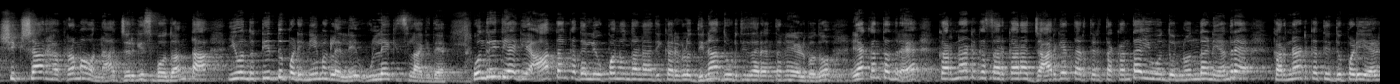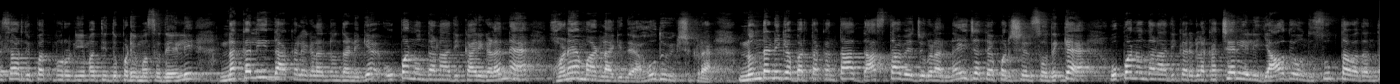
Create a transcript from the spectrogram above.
ಶಿಕ್ಷಾರ್ಹ ಕ್ರಮವನ್ನು ಜರುಗಿಸಬಹುದು ಅಂತ ಈ ಒಂದು ತಿದ್ದುಪಡಿ ನಿಯಮಗಳಲ್ಲಿ ಉಲ್ಲೇಖಿಸಲಾಗಿದೆ. ಒಂದು ರೀತಿಯಾಗಿ ಆತಂಕದಲ್ಲಿ ಉಪನೋಂದಣಾಧಿಕಾರಿಗಳು ದಿನ ದುಡಿದಿದ್ದಾರೆ ಅಂತಾನೆ ಹೇಳ್ಬೋದು. ಯಾಕಂತಂದ್ರೆ ಕರ್ನಾಟಕ ಸರ್ಕಾರ ಜಾರಿಗೆ ತರ್ತಿರ್ತಕ್ಕಂಥ ಈ ಒಂದು ನೋಂದಣಿ ಅಂದ್ರೆ ಕರ್ನಾಟಕ ತಿದ್ದುಪಡಿ ಎರಡ್ ಸಾವಿರದ ಇಪ್ಪತ್ಮೂರು ನಿಯಮ ತಿದ್ದುಪಡಿ ಮಸೂದೆಯಲ್ಲಿ ನಕಲಿ ದಾಖಲೆಗಳ ನೋಂದಣಿಗೆ ಉಪನೋಂದಣಾಧಿಕಾರಿಗಳನ್ನೇ ಹೊಣೆ ಮಾಡಲಾಗಿದೆ. ಹೌದು ವೀಕ್ಷಕರೇ. ನೋಂದಣಿಗೆ ಬರ್ತಕ್ಕಂಥ ದಾಸ್ತಾವೇಜುಗಳ ನೈಜತೆ ಪರಿಶೀಲಿಸೋದಕ್ಕೆ ಉಪನೋಂದಣಾಧಿಕಾರಿಗಳ ಕಚೇರಿಯಲ್ಲಿ ಯಾವುದೇ ಒಂದು ಸೂಕ್ತವಾದಂಥ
